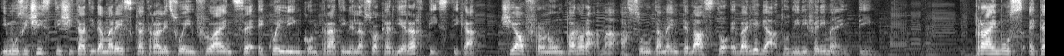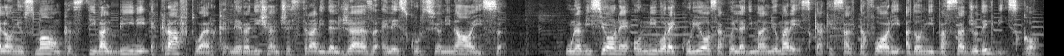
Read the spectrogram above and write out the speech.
I musicisti citati da Maresca tra le sue influenze e quelli incontrati nella sua carriera artistica ci offrono un panorama assolutamente vasto e variegato di riferimenti. Primus e Thelonious Monk, Steve Albini e Kraftwerk, le radici ancestrali del jazz e le escursioni noise. Una visione onnivora e curiosa quella di Manlio Maresca che salta fuori ad ogni passaggio del disco,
